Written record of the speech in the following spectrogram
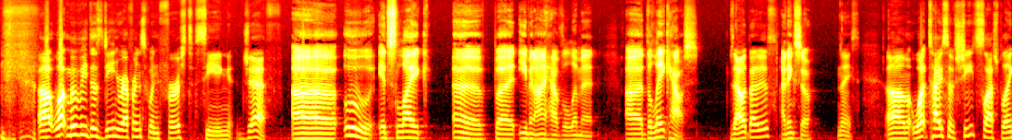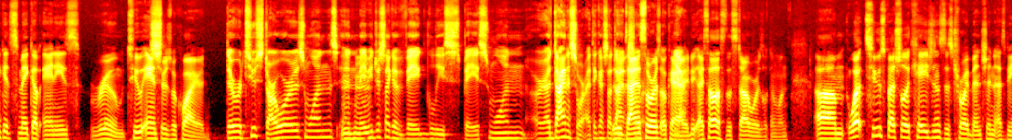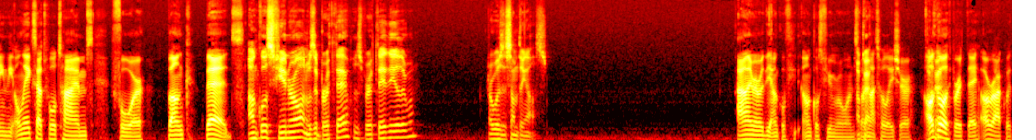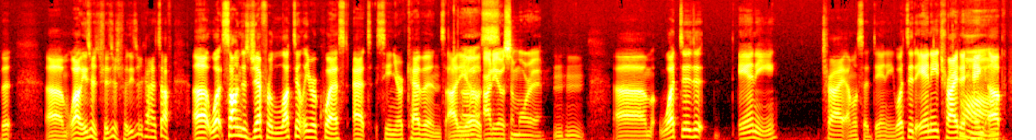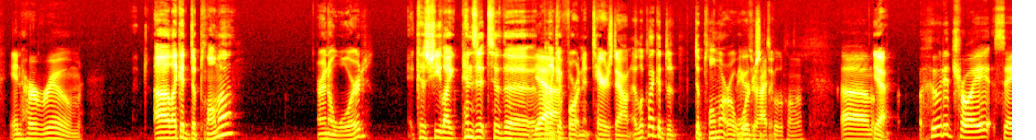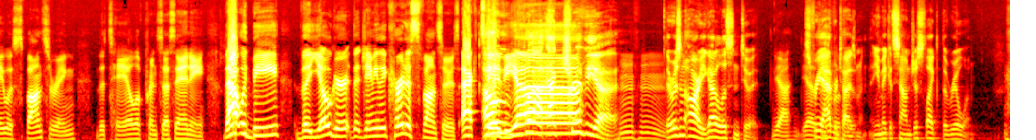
uh, what movie does Dean reference when first seeing Jeff? Uh, ooh, it's like, uh, but even I have the limit. Uh, the Lake House. Is that what that is? I think so. Nice. Um, what types of sheets slash blankets make up Annie's room? Two answers required. There were two Star Wars ones and Mm-hmm. maybe just like a vaguely space one or a dinosaur. I think I saw dinosaur. dinosaurs. Okay, Yeah. I, do, I saw this, the Star Wars looking one. Um, what two special occasions does Troy mention as being the only acceptable times for bunk beds? Uncle's funeral and was it birthday? Was birthday the other one, or was it something else? I only remember the uncle uncle's funeral one, so Okay. I'm not totally sure. I'll Okay. go with birthday. I'll rock with it. Um, wow, these are these are, these are kind of tough. Uh, what song does Jeff reluctantly request at Señor Kevin's? Adios. Uh, adios amore. Mm-hmm. Um, what did Annie try? I almost said Danny. What did Annie try to hang up in her room? Uh, like a diploma or an award, because she like pins it to the Yeah. blanket fort and it tears down. It looked like a di- diploma or Maybe it was award or her high school diploma. Um, Yeah. Who did Troy say was sponsoring the tale of Princess Annie? That would be the yogurt that Jamie Lee Curtis sponsors. Activia. Oh, wow, Actrivia. Mm-hmm. There was an R. You got to listen to it. Yeah, It's free listen closely. advertisement. You make it sound just like the real one.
